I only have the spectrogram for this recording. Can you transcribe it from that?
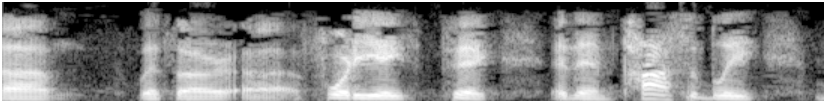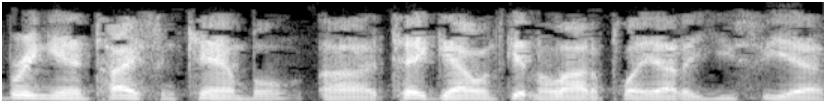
um, with our uh, 48th pick, and then possibly bring in Tyson Campbell. Uh, Ted Gowan's getting a lot of play out of UCF.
